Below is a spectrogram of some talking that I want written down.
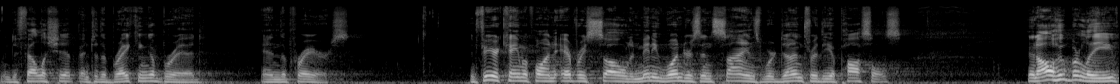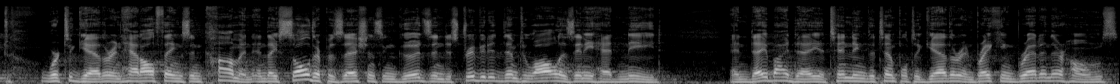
and to fellowship and to the breaking of bread and the prayers. And fear came upon every soul, and many wonders and signs were done through the apostles. And all who believed were together and had all things in common, and they sold their possessions and goods and distributed them to all as any had need. And day by day, attending the temple together and breaking bread in their homes,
